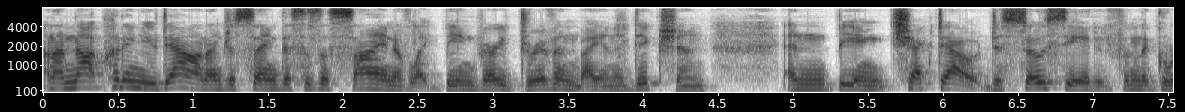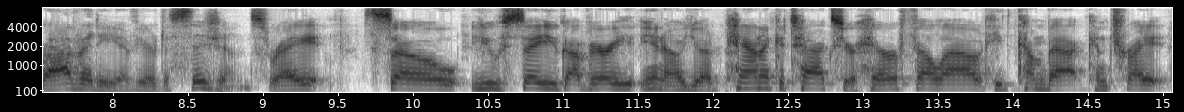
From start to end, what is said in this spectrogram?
And I'm not putting you down, I'm just saying this is a sign of like being very driven by an addiction and being checked out, dissociated from the gravity of your decisions, right? So you say you got very, you know, you had panic attacks, your hair fell out, he'd come back contrite.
